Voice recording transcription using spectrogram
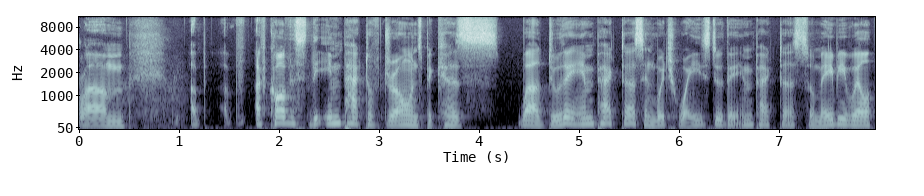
um, I've- called this the impact of drones because. Well, do they impact us? In which ways do they impact us? So maybe we'll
